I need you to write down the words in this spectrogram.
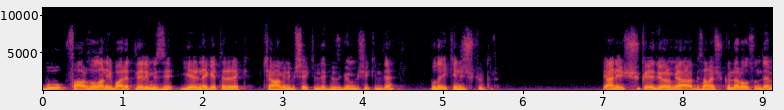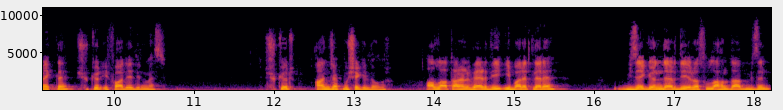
Bu farz olan ibadetlerimizi yerine getirerek kamil bir şekilde, düzgün bir şekilde bu da ikinci şükürdür. Yani şükür ediyorum ya Rabbi sana şükürler olsun demekle şükür ifade edilmez. Şükür ancak bu şekilde olur. allah Teala'nın verdiği ibadetlere bize gönderdiği Resulullah'ın da bizim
